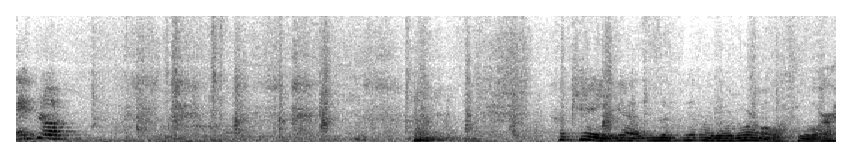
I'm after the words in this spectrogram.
Eight floor. Okay, yeah, this is a definitely more normal floor.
